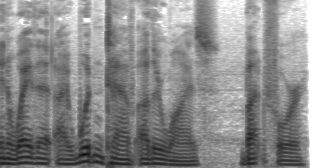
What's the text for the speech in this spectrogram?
in a way that I wouldn't have otherwise, but for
